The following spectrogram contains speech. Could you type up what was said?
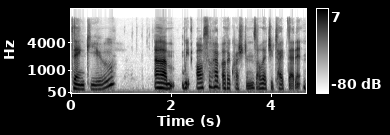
thank you. Um, we also have other questions. I'll let you type that in.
